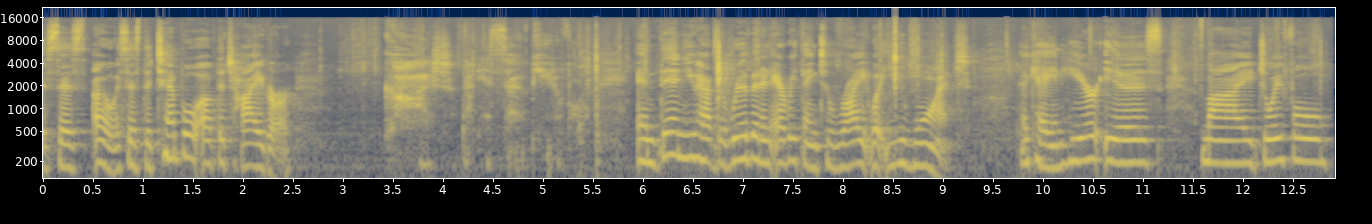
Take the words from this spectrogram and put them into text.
it says, oh, it says the Temple of the Tiger. Gosh, that is so beautiful. And then you have the ribbon and everything to write what you want. Okay, and here is my joyful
